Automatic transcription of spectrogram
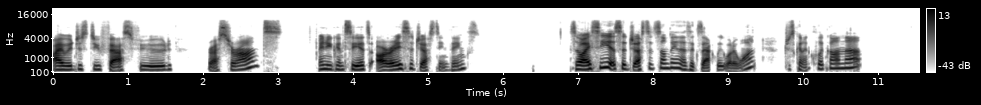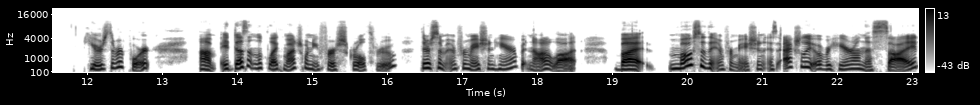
I would just do fast food restaurants and you can see it's already suggesting things. So I see it suggested something that's exactly what I want. I'm just going to click on that. Here's the report. Um, it doesn't look like much when you first scroll through. There's some information here, but not a lot. But most of the information is actually over here on this side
